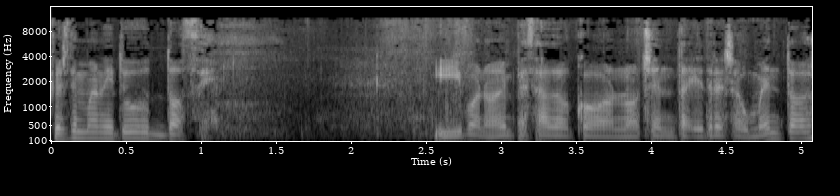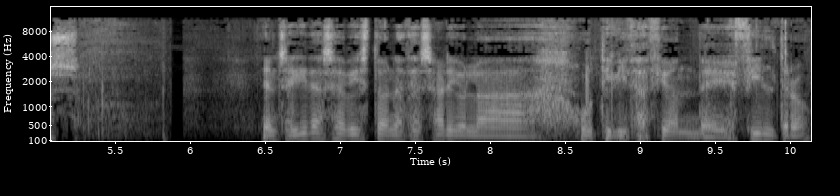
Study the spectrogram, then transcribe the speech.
Es de magnitud 12. Y bueno, he empezado con 83 aumentos. Enseguida se ha visto necesario la utilización de filtro.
